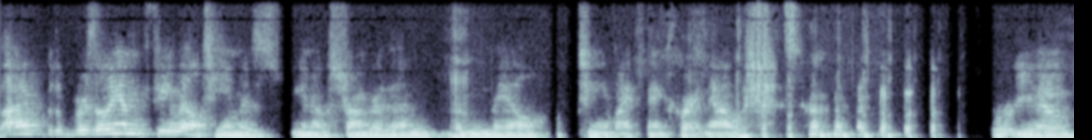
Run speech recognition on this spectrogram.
I, the Brazilian female team is you know stronger than the male team. I think right now, which is you know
